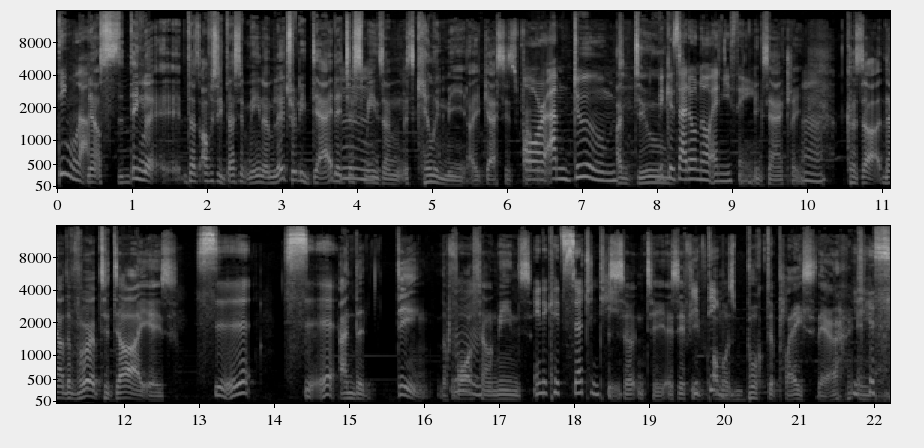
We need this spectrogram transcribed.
定了。 Now, stingla it does obviously doesn't mean I'm literally dead. It just means I'm it's killing me. I guess it's probably or I'm doomed I'm doomed. because I don't know anything. exactly because uh, now the verb to die is 死死 And the ding, the fourth sound, means indicates certainty. certainty, as if you've ding. almost booked a place there. in- Yes.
